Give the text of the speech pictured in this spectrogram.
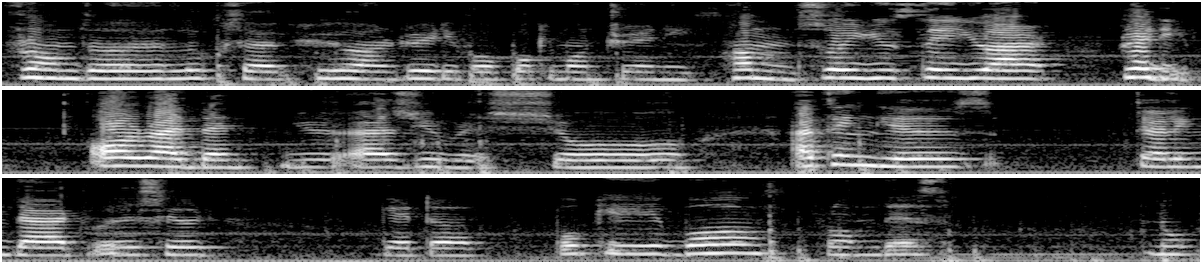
From the looks like you aren't ready for Pokemon training. Hmm, so you say you are ready. Alright then, you as you wish. So I think here's telling that we should get a Pokeball from this. Nope,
